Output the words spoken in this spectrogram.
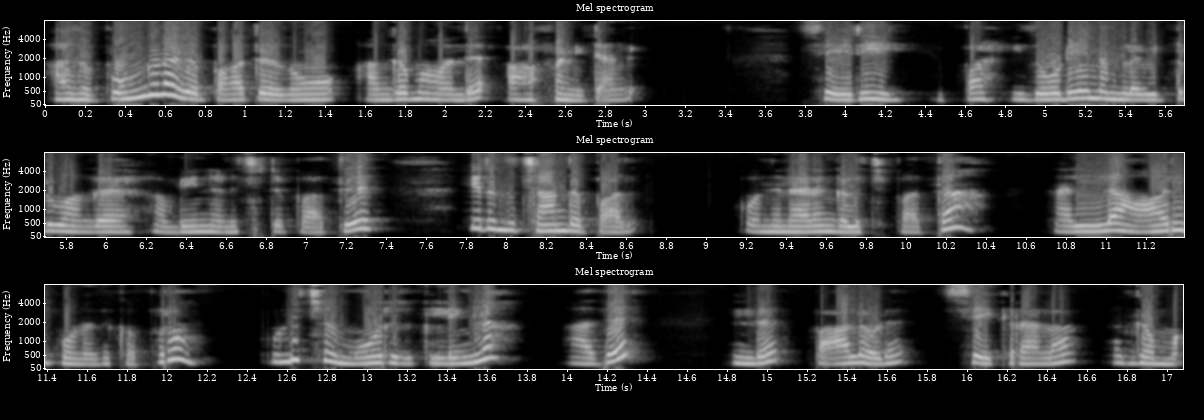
அதை பொங்கினதை பார்த்ததும் அங்கம்மா வந்து ஆஃப் பண்ணிட்டாங்க. சரி இப்பா இதோடய நம்மளை விட்டுருவாங்க அப்படின்னு நினச்சிட்டு பார்த்து இருந்துச்சா அந்த பால். கொஞ்ச நேரம் கழிச்சு பார்த்தா நல்லா ஆறி போனதுக்கப்புறம் புளிச்ச மோர் இருக்கு இல்லைங்களா? அதை இந்த பாலோட சேர்க்கிறாளா அங்கம்மா.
